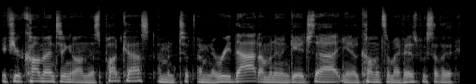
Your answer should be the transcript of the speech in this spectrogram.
If you're commenting on this podcast, I'm going to I'm going to read that. I'm going to engage that. You know, comments on my Facebook stuff like that.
